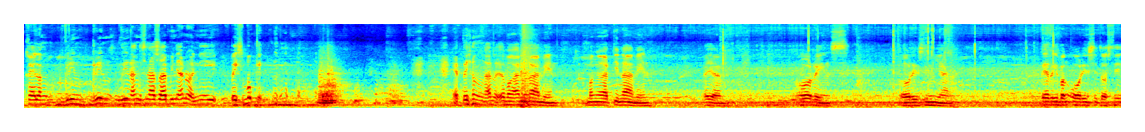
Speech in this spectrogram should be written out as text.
Kaya lang green green green ang sinasabi ni ano ni Facebook eh. Ito yung ano mga ano namin, mga tea namin. Ayan. Orange. Orange din yan. Pero ibang orange ito si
